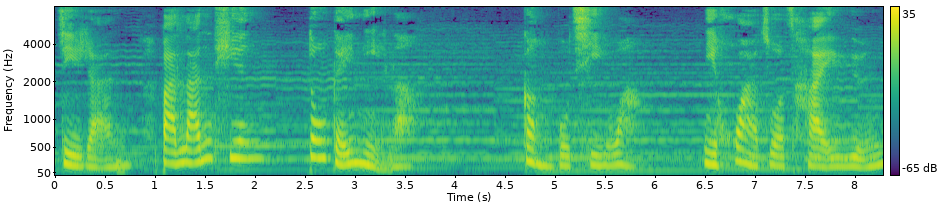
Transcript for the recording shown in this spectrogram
既然把蓝天都给你了，更不期望你化作彩云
